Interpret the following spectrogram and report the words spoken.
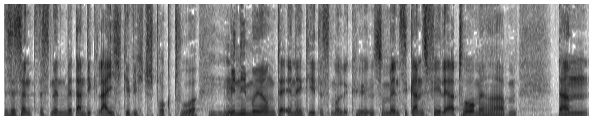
Das, ist ein, das nennen wir dann die Gleichgewichtsstruktur. Mhm. Minimierung der Energie des Moleküls. Und wenn Sie ganz viele Atome haben, dann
